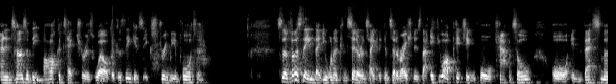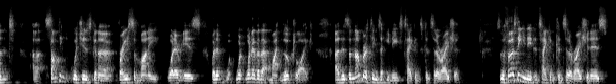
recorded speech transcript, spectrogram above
And in terms of the architecture as well, because I think it's extremely important. So the first thing that you want to consider and take into consideration is that if you are pitching for capital or investment, uh, something which is going to raise some money, whatever it is, whatever, whatever that might look like, uh, there's a number of things that you need to take into consideration. So the first thing you need to take into consideration is,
